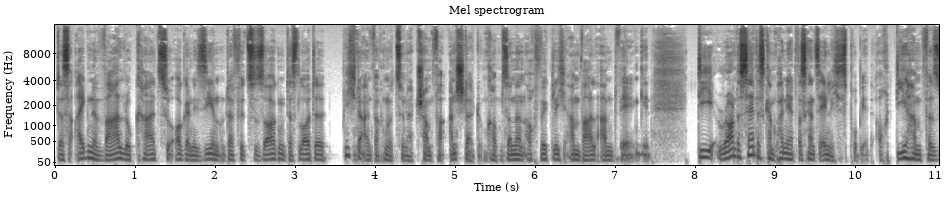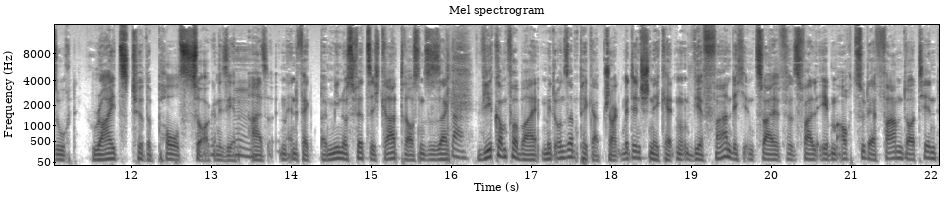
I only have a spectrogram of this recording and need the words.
das eigene Wahllokal zu organisieren und dafür zu sorgen, dass Leute nicht nur einfach nur zu einer Trump-Veranstaltung kommen, sondern auch wirklich am Wahlabend wählen gehen. Die Ron DeSantis-Kampagne hat was ganz Ähnliches probiert. Auch die haben versucht, Rides to the Polls zu organisieren. Mhm. Also im Endeffekt bei minus 40 Grad draußen zu sagen, Klar. wir kommen vorbei mit unserem Pickup-Truck, mit den Schneeketten und wir fahren dich im Zweifelsfall eben auch zu der Farm dorthin,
